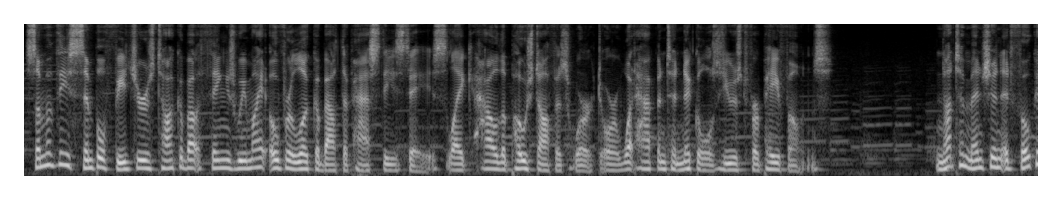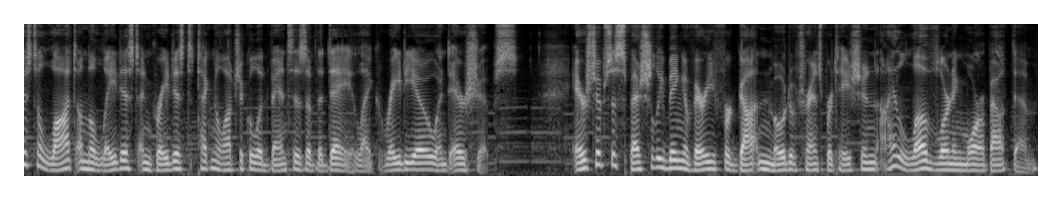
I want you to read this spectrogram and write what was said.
Some of these simple features talk about things we might overlook about the past these days, like how the post office worked or what happened to nickels used for payphones. Not to mention, it focused a lot on the latest and greatest technological advances of the day, like radio and airships. Airships especially being a very forgotten mode of transportation, I love learning more about them,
